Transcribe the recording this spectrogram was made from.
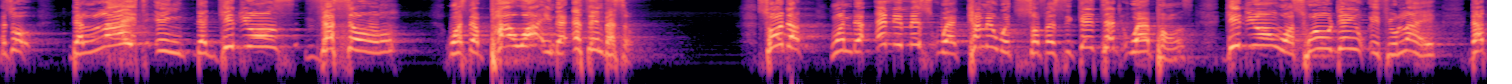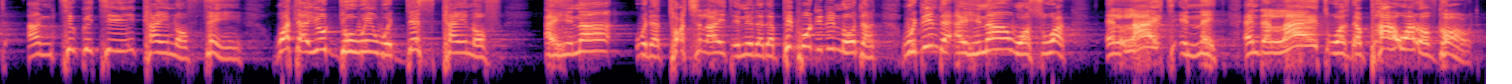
And so the light in the Gideon's vessel was the power in the earthen vessel. So that when the enemies were coming with sophisticated weapons, Gideon was holding, if you like, that antiquity kind of thing. What are you doing with this kind of ahina with a torchlight in it? The people didn't know that within the ahina was what? A light in it. And the light was the power of God.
